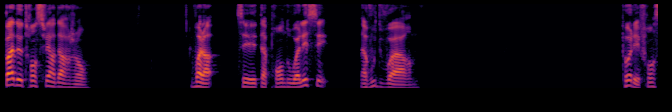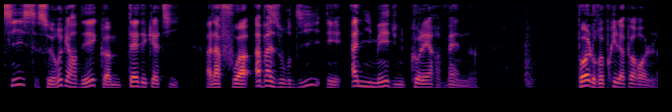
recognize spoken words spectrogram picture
Pas de transfert d'argent. Voilà, c'est à prendre ou à laisser. À vous de voir. Paul et Francis se regardaient comme Ted et Cathy, à la fois abasourdis et animés d'une colère vaine. Paul reprit la parole.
